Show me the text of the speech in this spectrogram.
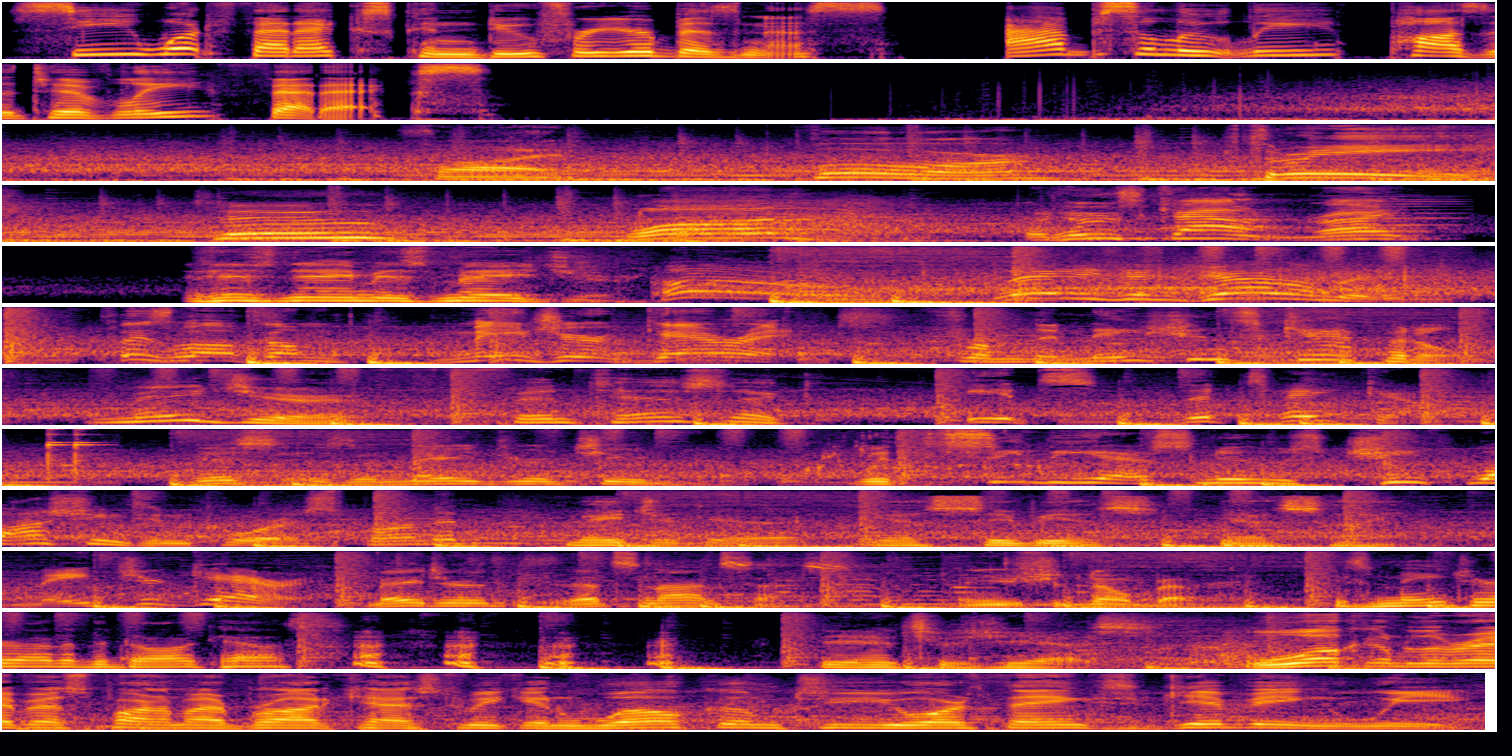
See what FedEx can do for your business. Absolutely, positively FedEx. Five, four, three, two, one. But who's counting, right? His name is Major. Oh, ladies and gentlemen, please welcome Major Garrett from the nation's capital. Major, fantastic. It's the takeout. This is a major achievement. With CBS News Chief Washington Correspondent Major Garrett, yes, CBS, yes, hi. Major Garrett. Major, that's nonsense, and you should know better. Is Major out of the doghouse? the answer is yes. Welcome to the very best part of my broadcast week, and welcome to your Thanksgiving week.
